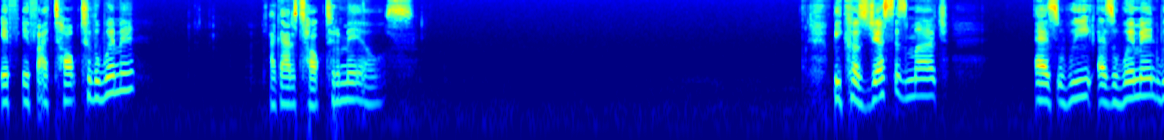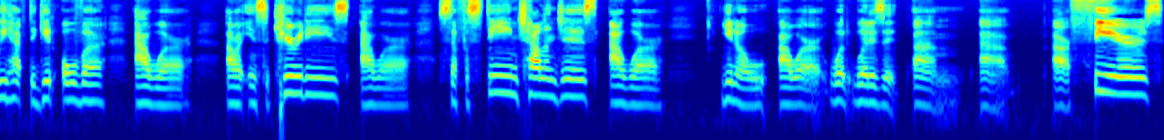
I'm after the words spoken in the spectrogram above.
if if I talk to the women, I got to talk to the males. Because just as much as we as women, we have to get over our our insecurities, our self-esteem challenges, our you know, our what what is it? Um uh, our fears,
